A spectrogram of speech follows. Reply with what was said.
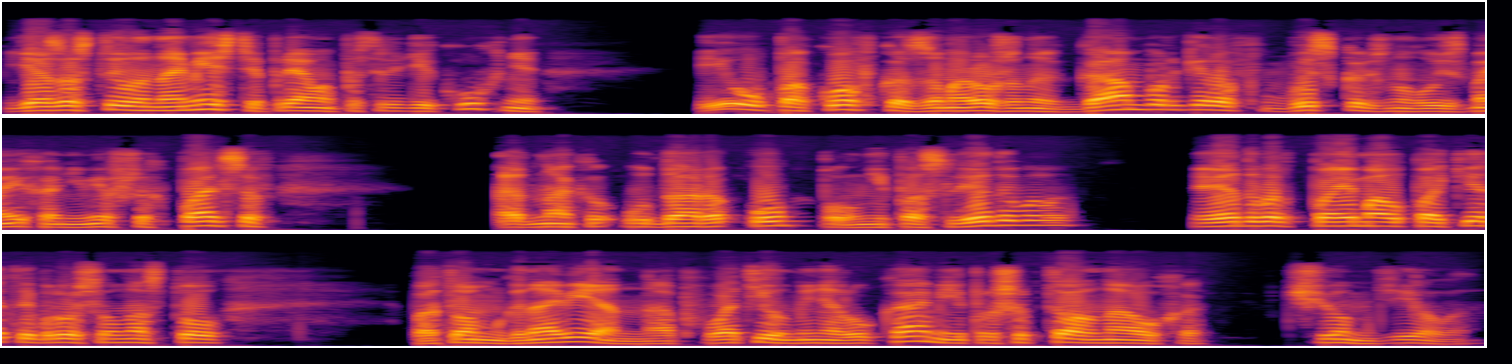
Я застыла на месте прямо посреди кухни, и упаковка замороженных гамбургеров выскользнула из моих онемевших пальцев. Однако удара об пол не последовало. Эдвард поймал пакет и бросил на стол. Потом мгновенно обхватил меня руками и прошептал на ухо: "В чем дело?"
